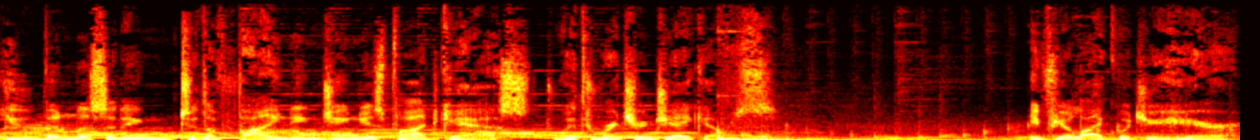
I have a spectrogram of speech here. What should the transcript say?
You've been listening to the Finding Genius podcast with Richard Jacobs. If you like what you hear,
